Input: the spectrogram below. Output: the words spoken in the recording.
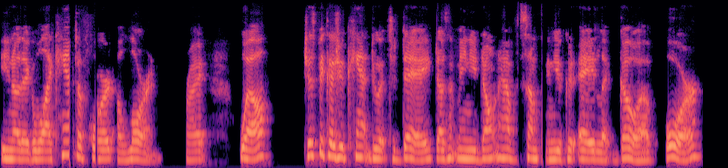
you know, they go, well, I can't afford a Lauren, right? Well, just because you can't do it today doesn't mean you don't have something you could A, let go of or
